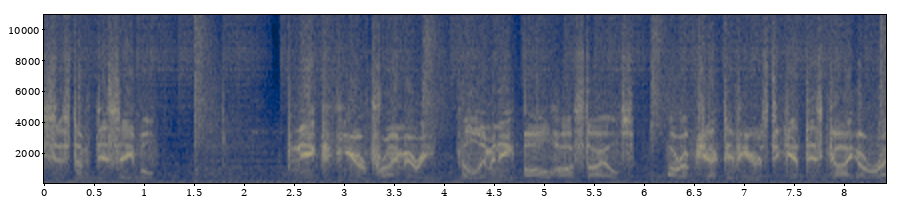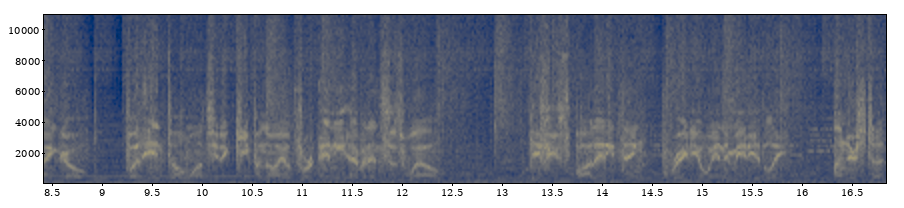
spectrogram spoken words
System disabled. Nick, you're primary. Eliminate all hostiles. Our objective here is to get this guy Arango. But Intel wants you to keep an eye out for any evidence as well. If you spot anything, radio in immediately. Understood.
